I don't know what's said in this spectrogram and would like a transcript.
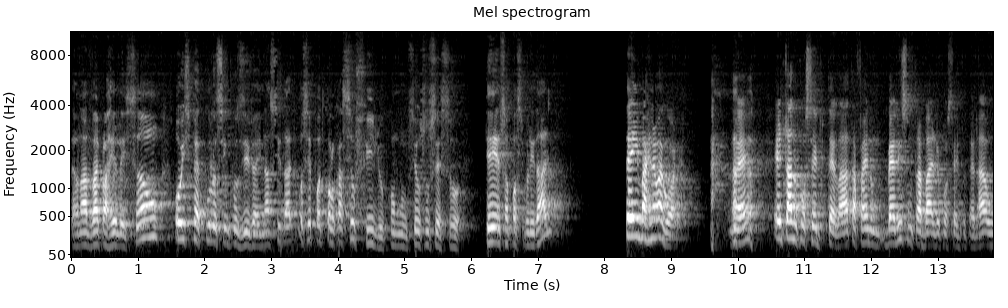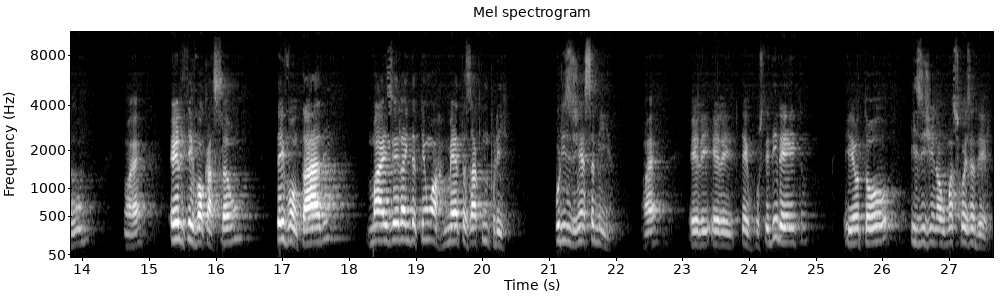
Leonardo vai para a reeleição ou especula-se, inclusive, aí na cidade, que você pode colocar seu filho como seu sucessor. Tem essa possibilidade? Tem, mas não agora. Não é? Ele está no Conselho Tutelar, está fazendo um belíssimo trabalho no Conselho Tutelar, o Hugo, não é? Ele tem vocação, tem vontade, mas ele ainda tem umas metas a cumprir, por exigência minha. Não é? ele, ele tem curso de Direito e eu estou exigindo algumas coisas dele.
